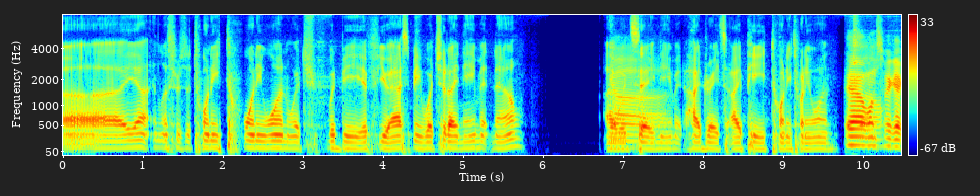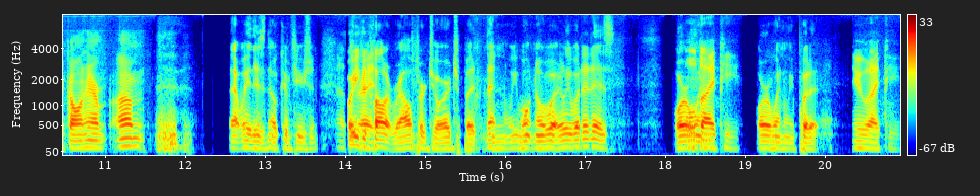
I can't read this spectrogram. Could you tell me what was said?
Uh, yeah, unless there's a 2021, which would be if you asked me what should I name it now, I would say Uh, name it Hydrates IP 2021. Yeah, So- once we get going here. Um, That way there's no confusion. That's Or you right. could call it Ralph or George, but then we won't know really what it is. Or Old when, IP, or when we put it. new IP.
